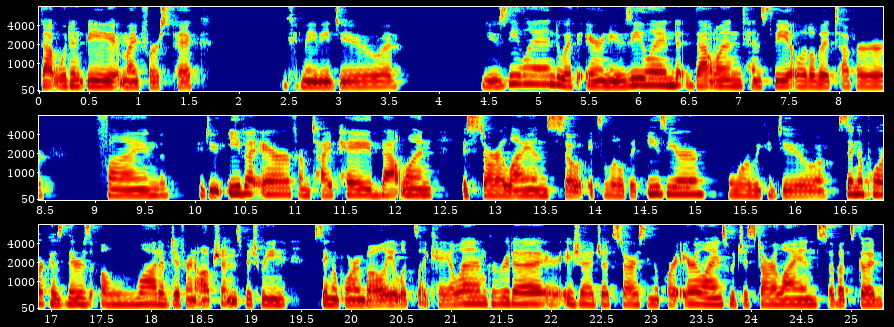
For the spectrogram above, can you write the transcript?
that wouldn't be my first pick. You could maybe do New Zealand with Air New Zealand. That one tends to be a little bit tougher. Find could do EVA Air from Taipei. That one is Star Alliance, so it's a little bit easier. Or we could do Singapore because there's a lot of different options between Singapore and Bali. It looks like KLM, Garuda, Air Asia, Jetstar, Singapore Airlines, which is Star Alliance, so that's good.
